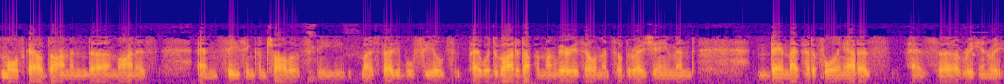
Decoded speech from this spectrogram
small-scale diamond uh, miners and seizing control of the most valuable fields. They were divided up among various elements of the regime, and then they've had a falling out as as uh, re- re-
